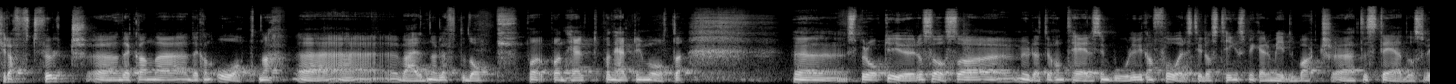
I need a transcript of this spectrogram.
kraftfullt. Eh, det kan, eh, det kan åpne eh, verden og løfte det opp på, på, en helt, på en helt ny måte. Språket gjør oss også mulighet til å håndtere symboler. Vi kan forestille oss ting som ikke er umiddelbart til stede osv.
